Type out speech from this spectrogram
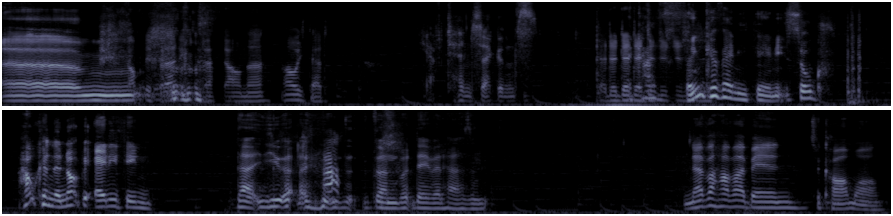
um, Not be burning to death down there. Oh, he's dead. You have 10 seconds. I can't think of anything. It's so. Cr- How can there not be anything? That you done, but David hasn't. Never have I been to Cornwall.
